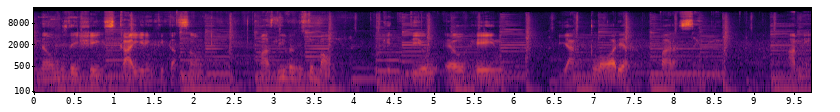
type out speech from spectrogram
E não nos deixeis cair em tentação, mas livra-nos do mal, porque teu é o reino e a glória para sempre. Amém.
